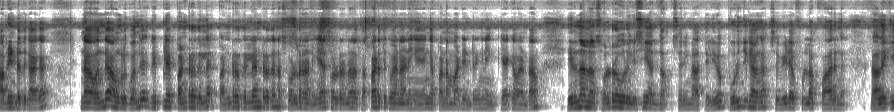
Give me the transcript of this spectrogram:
அப்படின்றதுக்காக நான் வந்து அவங்களுக்கு வந்து ரிப்ளை பண்ணுறதில்ல பண்ணுறதில்லன்றதை நான் சொல்கிறேன் நான். ஏன் சொல்கிறேன்னா நான் தப்பாக எடுத்துக்க வேணாம். நீங்கள் ஏங்க பண்ண மாட்டேன்றீங்க நீங்கள் கேட்க வேண்டாம். இருந்தாலும் நான் சொல்கிற ஒரு விஷயம் அதுதான். சரிங்களா? தெளிவாக புரிஞ்சுக்காங்க. ஸோ வீடியோ ஃபுல்லாக பாருங்கள் நாளைக்கு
